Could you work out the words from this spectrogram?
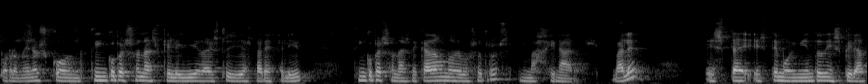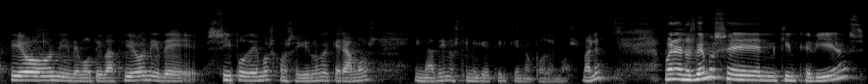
por lo menos con cinco personas que le llega esto, yo ya estaré feliz. Cinco personas de cada uno de vosotros, imaginaros, ¿vale? Este, este movimiento de inspiración y de motivación y de sí podemos conseguir lo que queramos y nadie nos tiene que decir que no podemos, ¿vale? Bueno, nos vemos en 15 días.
